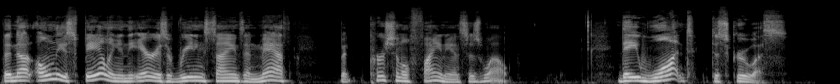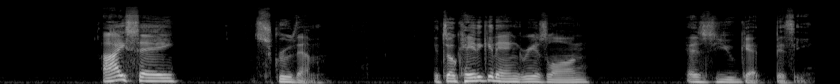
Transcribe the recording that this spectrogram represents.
that not only is failing in the areas of reading, science, and math, but personal finance as well. They want to screw us. I say, screw them. It's okay to get angry as long as you get busy.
